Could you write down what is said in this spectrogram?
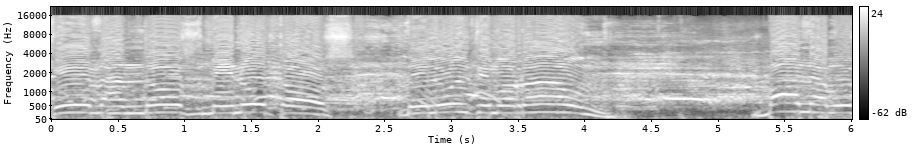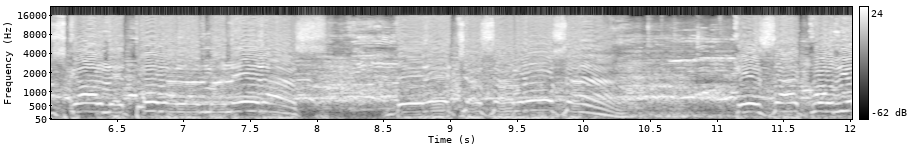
Quedan dos minutos del último round. Van a buscar de todas las maneras. Derecha sabrosa. Que sacudió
